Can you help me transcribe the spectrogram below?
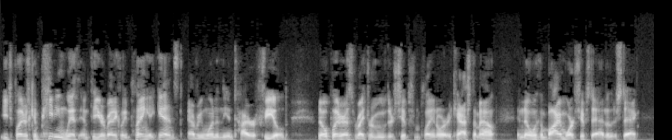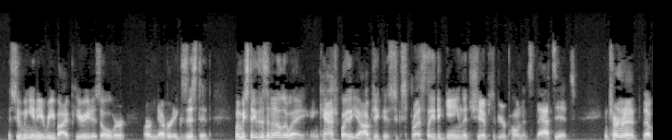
each player is competing with and theoretically playing against everyone in the entire field. No player has the right to remove their chips from play in order to cash them out, and no one can buy more chips to add to their stack, assuming any rebuy period is over or never existed. Let me state this in another way. In cash play, the object is expressly to gain the chips of your opponents. That's it. In tournament, the,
